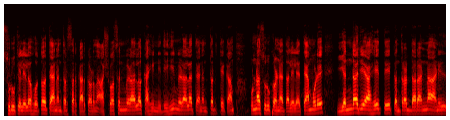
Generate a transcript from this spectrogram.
सुरू केलेलं होतं. त्यानंतर सरकारकडून आश्वासन मिळालं काही निधीही मिळाला त्यानंतर ते काम पुन्हा सुरू करण्यात आलेलं आहे. त्यामुळे यंदा जे आहे ते कंत्राटदारांना आणि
